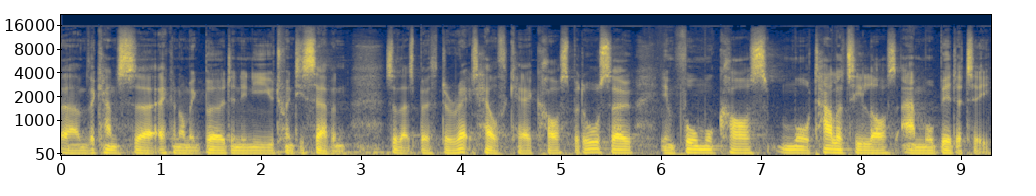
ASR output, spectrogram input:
um, the cancer economic burden in EU27. So that's both direct healthcare costs, but also informal costs, mortality loss and morbidity.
